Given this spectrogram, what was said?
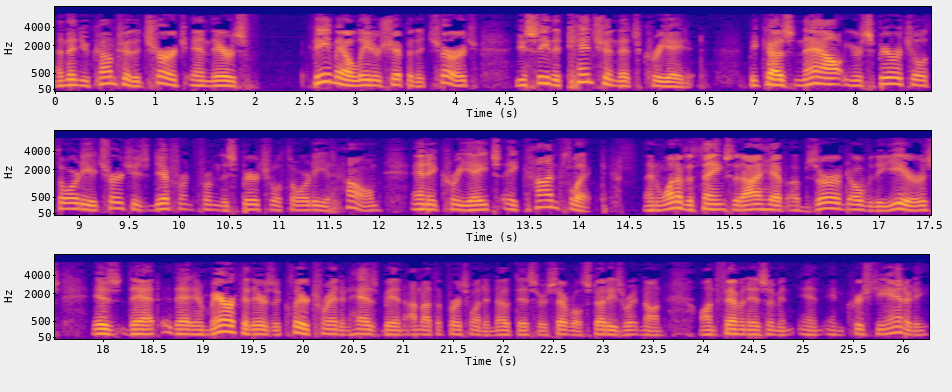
and then you come to the church and there's female leadership in the church, you see the tension that's created. Because now your spiritual authority at church is different from the spiritual authority at home, and it creates a conflict. And one of the things that I have observed over the years is that, that in America there's a clear trend and has been, I'm not the first one to note this, there are several studies written on, on feminism in, in, in Christianity.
